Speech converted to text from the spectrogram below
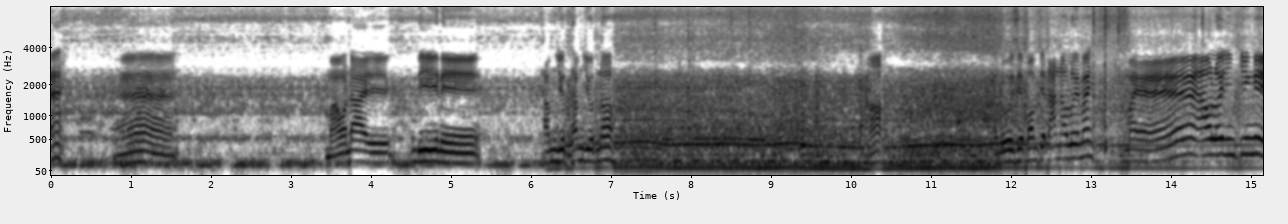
นะอ่ามาว่าได้ดีนี่ทำหยุดทำหยุดเนาะอะดูเสียบอมจะดันเอาเลยไหมแหมเอาเลยจริงๆนี่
